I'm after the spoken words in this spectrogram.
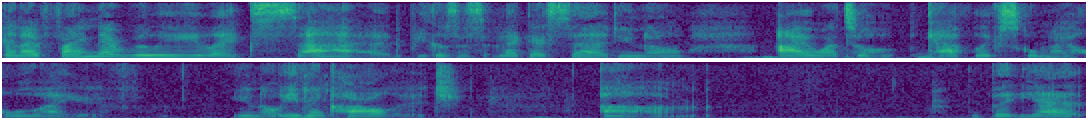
And I find that really like sad because, like I said, you know, I went to Catholic school my whole life, you know, even college. Um, but yet,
